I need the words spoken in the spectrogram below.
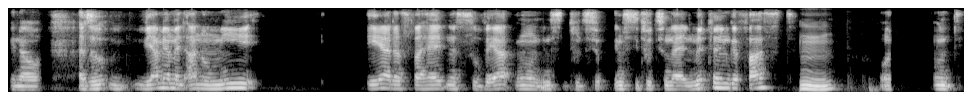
Genau. Also wir haben ja mit Anomie eher das Verhältnis zu Werten und Institu institutionellen Mitteln gefasst. Mhm. Und, und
